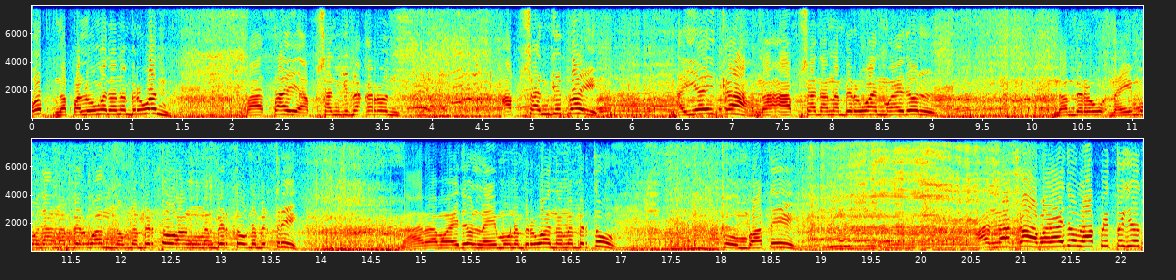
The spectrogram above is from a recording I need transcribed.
Op, napalungan ang number 1. Patay, apsan gid na karon. Apsan gid bay. Ayay ka, na apsan ang number 1 mga idol. Number nahimo na ang number 1 ug number 2 ang number 2 ug number 3. Nara mga idol, nahimo number 1 ang number 2. Kumbati. Ala ka mga idol, lapit to yun.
